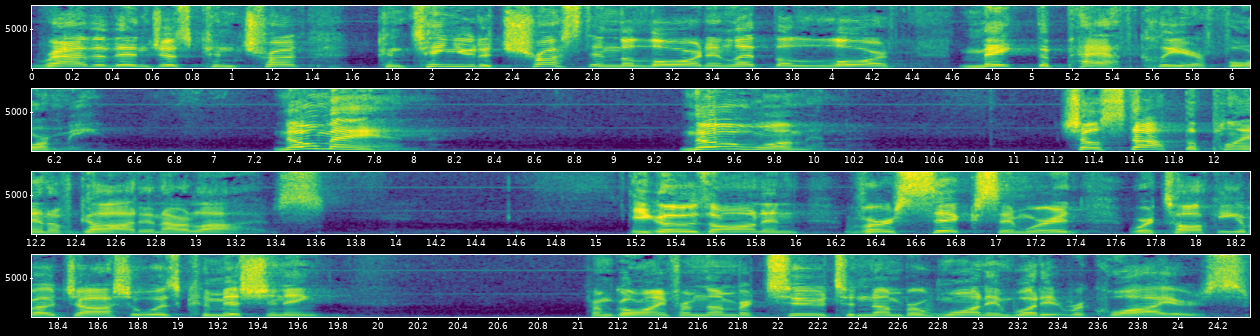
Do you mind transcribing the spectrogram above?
rather than just continue to trust in the Lord and let the Lord make the path clear for me. No man, no woman shall stop the plan of God in our lives. He goes on in verse 6, and we're, in, we're talking about Joshua's commissioning from going from number two to number one and what it requires.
